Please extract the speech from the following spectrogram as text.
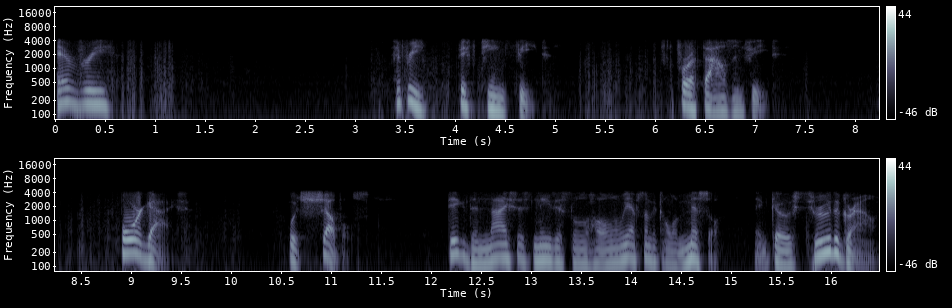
Every every 15 feet for a thousand feet. Four guys with shovels, dig the nicest, neatest little hole, and we have something called a missile that goes through the ground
